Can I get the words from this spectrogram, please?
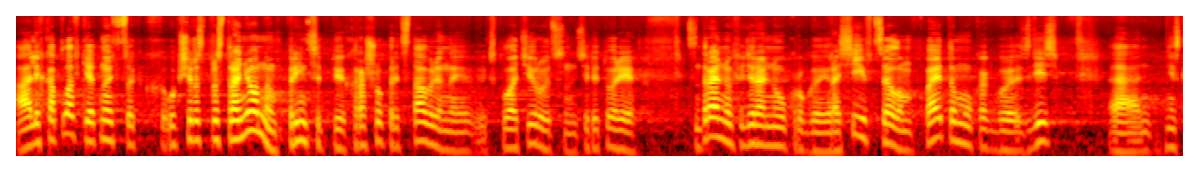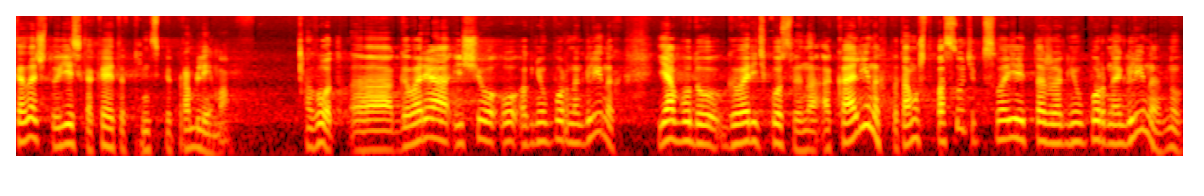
А легкоплавки относятся к общераспространенным, в принципе, хорошо представлены, эксплуатируются на территории Центрального федерального округа и России в целом. Поэтому как бы здесь э, не сказать, что есть какая-то в принципе проблема. Вот. Э, говоря еще о огнеупорных глинах, я буду говорить косвенно о каолинах, потому что по сути по своей та же огнеупорная глина, ну,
